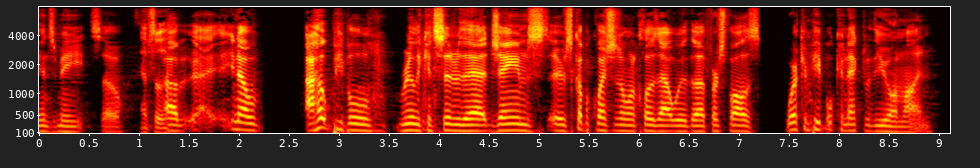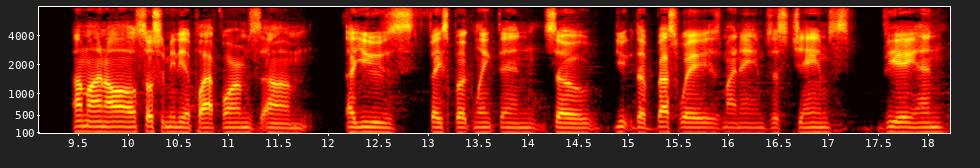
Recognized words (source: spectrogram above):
ends meet. So, Absolutely. uh, you know, I hope people really consider that. James, there's a couple questions I want to close out with. Uh, first of all, is where can people connect with you online? I'm on all social media platforms. Um, I use Facebook, LinkedIn. So you, the best way is my name, just James V A N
